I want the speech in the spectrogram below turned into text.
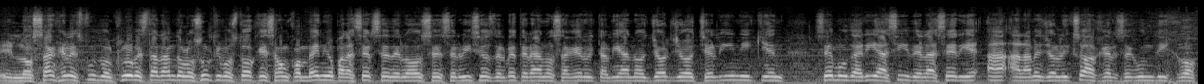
Los Ángeles Fútbol Club está dando los últimos toques a un convenio para hacerse de los eh, servicios del veterano zaguero italiano Giorgio Cellini, quien se mudaría así de la Serie A a la Major League Soccer, según dijo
